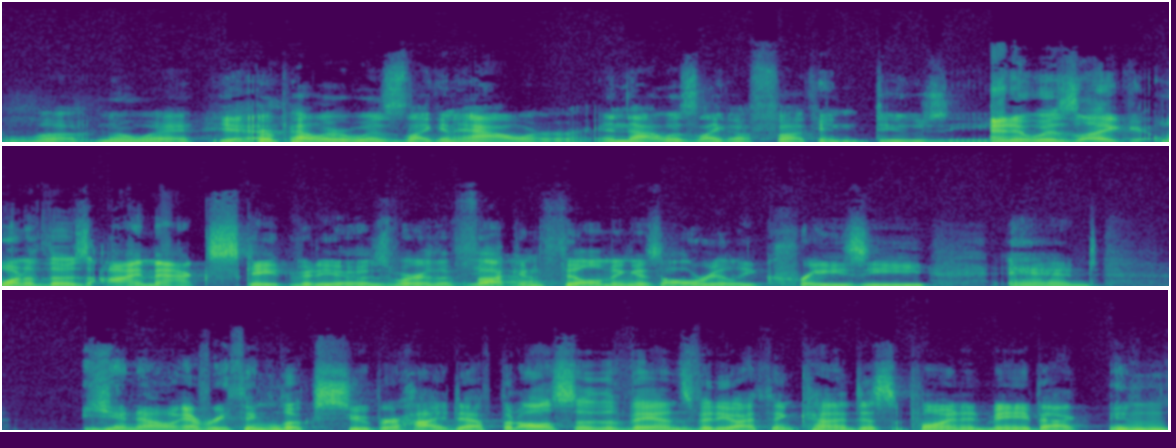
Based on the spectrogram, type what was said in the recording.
What? No way. Yeah. Propeller was like an hour, and that was like a fucking doozy. And it was like one of those IMAX skate videos where the fucking Yeah. filming is all really crazy and you know everything looks super high def. But also the Vans video I think kind of disappointed me back in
